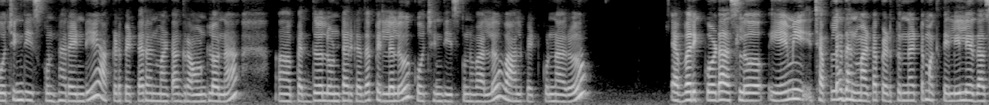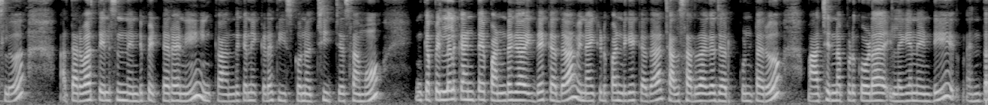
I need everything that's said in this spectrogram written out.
కోచింగ్ తీసుకుంటున్నారండి. అక్కడ పెట్టారనమాట గ్రౌండ్లోన. పెద్దలు ఉంటారు కదా పిల్లలు కోచింగ్ తీసుకున్న వాళ్ళు వాళ్ళు పెట్టుకున్నారు. ఎవరికి కూడా అసలు ఏమీ చెప్పలేదన్నమాట పెడుతున్నట్టు మాకు తెలియలేదు అసలు. ఆ తర్వాత తెలిసిందండి పెట్టారని. ఇంకా అందుకని ఇక్కడ తీసుకొని వచ్చి ఇచ్చేసాము. ఇంకా పిల్లలకంటే పండగ ఇదే కదా వినాయకుడి పండుగే కదా చాలా సరదాగా జరుపుకుంటారు. మా చిన్నప్పుడు కూడా ఇలాగేనండి. ఎంత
